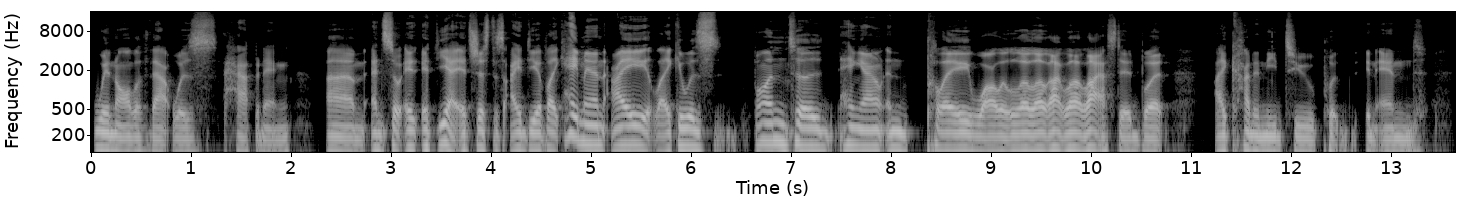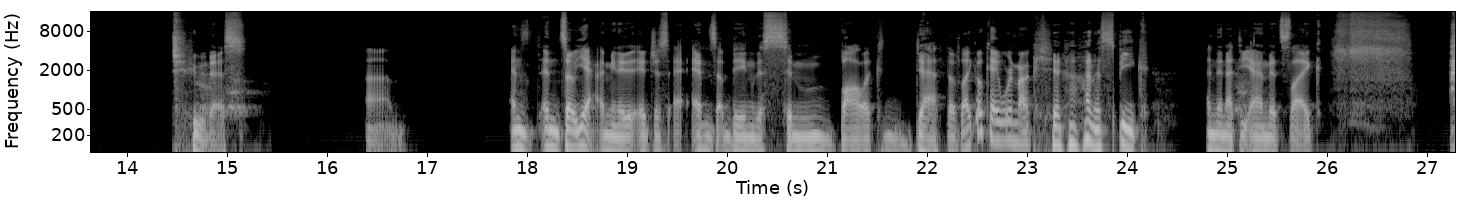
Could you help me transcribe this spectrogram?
when all of that was happening. Um, and so it, it, yeah, it's just this idea of like, hey man, I like it was fun to hang out and play while it lasted, but I kind of need to put an end to this. Um, and and so yeah, I mean, it, it just ends up being this symbolic death of like, okay, we're not gonna speak, and then at the end, it's like.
